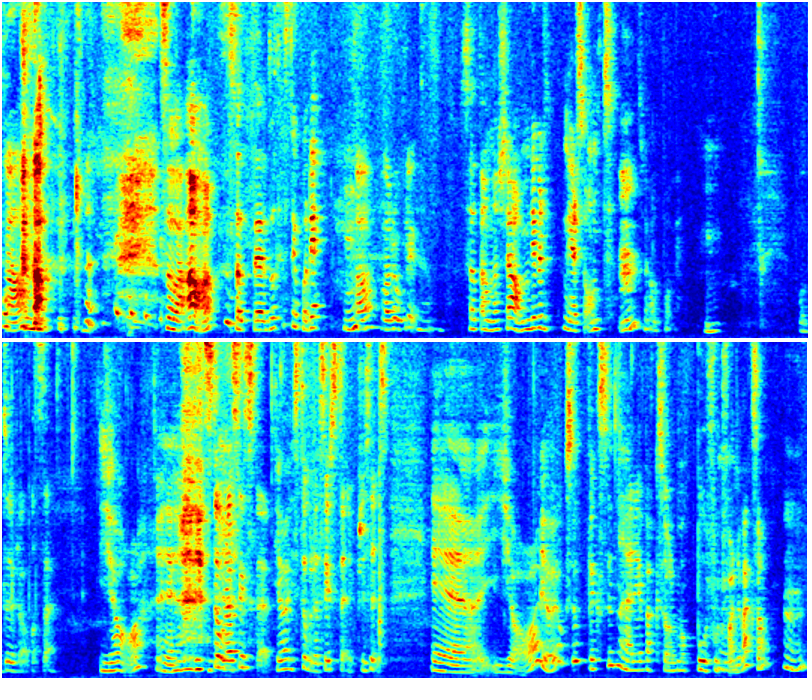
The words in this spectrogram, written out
Ja. Så ja, så att, eh, då testade jag på det. Ja, vad roligt. Så att annars, ja, men det är väl mer sånt Mm. som jag håller på med. Och du då, Åse? Ja, eh, Stora syster. jag är stora syster, precis. Eh, ja, jag är också uppvuxen här i Vaxholm och bor fortfarande i Vaxholm. Mm.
